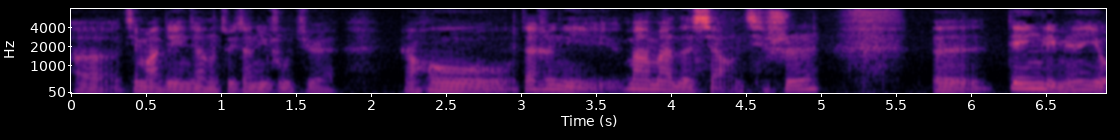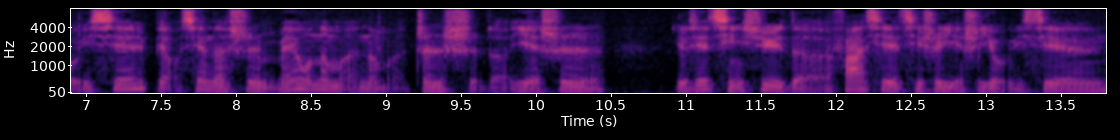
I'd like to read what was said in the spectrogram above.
呃金马电影奖的最佳女主角。然后，但是你慢慢的想，其实。呃，电影里面有一些表现的是没有那么那么真实的，也是有些情绪的发泄，其实也是有一些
